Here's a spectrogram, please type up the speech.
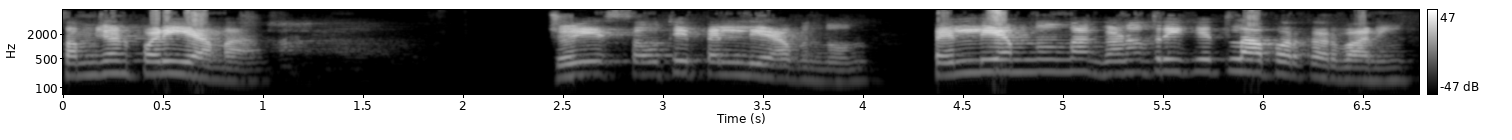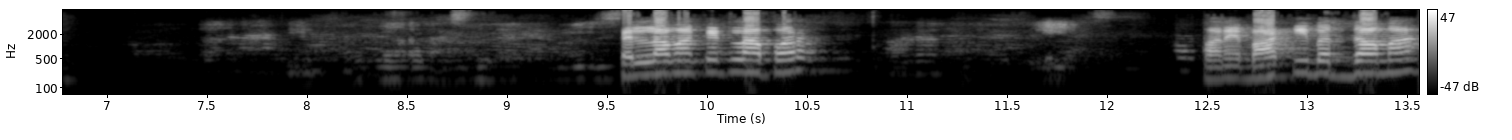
સમજણ પડી આમાં? જોઈએ સૌથી પહેલી આમનોંધ પહેલી આમનોંધમાં ગણતરી કેટલા પર કરવાની? પહેલામાં કેટલા પર? અને બાકી બધામાં?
